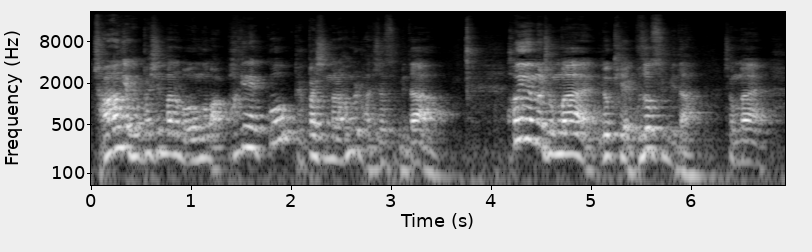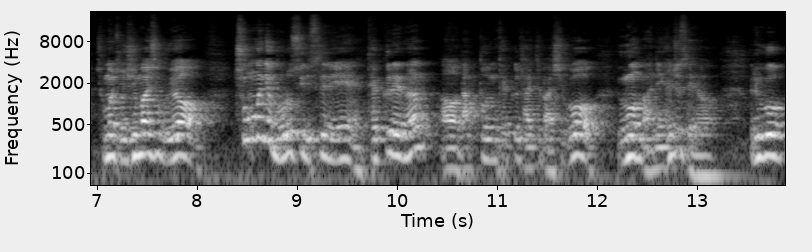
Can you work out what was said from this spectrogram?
정확하게 180만 원 먹은 거막 확인했고 180만 원 환불 받으셨습니다. 허위행을 정말 이렇게 무섭습니다. 정말 정말 조심하시고요. 충분히 모를 수 있으니 댓글에는 어, 나쁜 댓글 달지 마시고 응원 많이 해주세요. 그리고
